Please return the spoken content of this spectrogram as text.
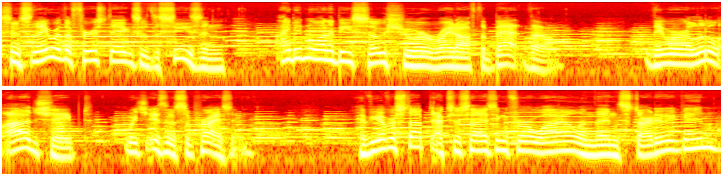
Since they were the first eggs of the season, I didn't want to be so sure right off the bat, though. They were a little odd shaped, which isn't surprising. Have you ever stopped exercising for a while and then started again?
